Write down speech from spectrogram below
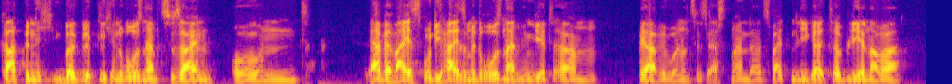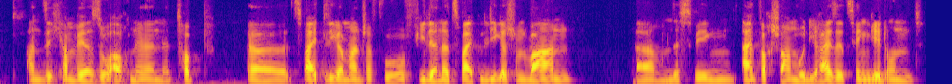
gerade bin ich überglücklich in Rosenheim zu sein. Und ja wer weiß wo die Reise mit Rosenheim hingeht. Ähm, ja wir wollen uns jetzt erstmal in der zweiten Liga etablieren aber an sich haben wir ja so auch eine, eine Top-Zweitligamannschaft, äh, wo viele in der zweiten Liga schon waren. Ähm, deswegen einfach schauen, wo die Reise jetzt hingeht. Und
